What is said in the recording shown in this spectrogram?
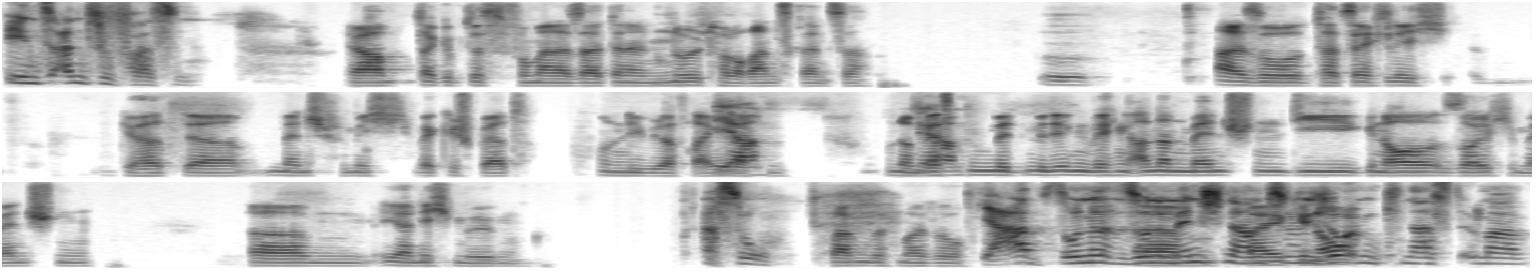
ins anzufassen. Ja, da gibt es von meiner Seite eine Null-Toleranzgrenze. Also tatsächlich gehört der Mensch für mich weggesperrt und nie wieder freigelassen. Und am Ja. besten mit, mit irgendwelchen anderen Menschen, die genau solche Menschen ähm, eher nicht mögen. Ach so, Sagen wir es mal so. ja, so eine, so eine Ähm, Menschen haben weil sowieso genau- im Knast immer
